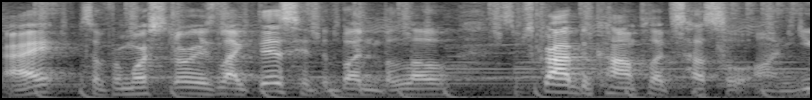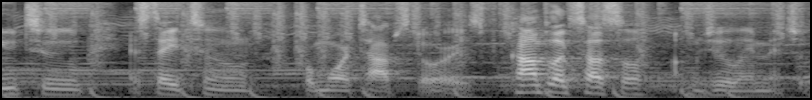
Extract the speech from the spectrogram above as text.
All right, so for more stories like this, hit the button below, subscribe to Complex Hustle on YouTube, and stay tuned for more top stories. For Complex Hustle, I'm Julian Mitchell.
